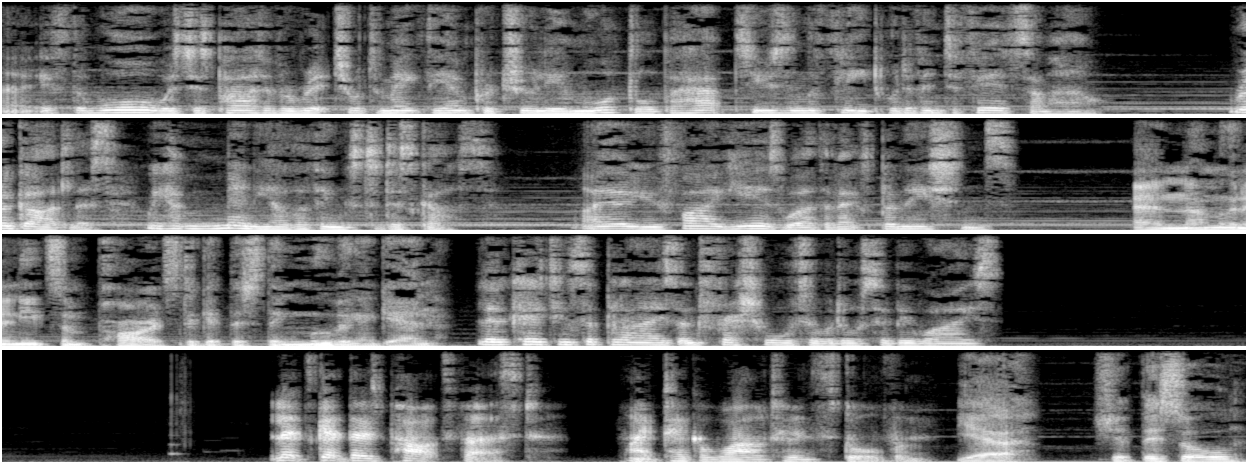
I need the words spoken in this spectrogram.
Uh, if the war was just part of a ritual to make the Emperor truly immortal, perhaps using the fleet would have interfered somehow. Regardless, we have many other things to discuss. I owe you five years' worth of explanations. And I'm gonna need some parts to get this thing moving again. Locating supplies and fresh water would also be wise. Let's get those parts first. Might take a while to install them. Yeah, ship this old?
